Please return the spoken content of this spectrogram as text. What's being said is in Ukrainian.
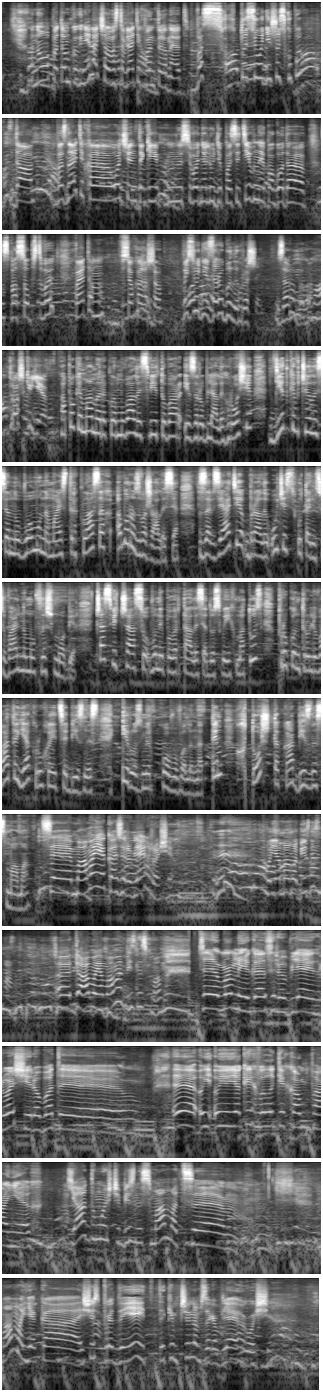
но потом как не начала выставлять их в интернет. Вас хтось сьогодні щось купив? Да, вы знаете, ха- очень такие м, сегодня люди позитивные, погода способствует, поэтому все хорошо. Ви сьогодні заробили грошей. Заробила. Трошки є. А поки мами рекламували свій товар і заробляли гроші, дітки вчилися новому на майстер-класах або розважалися. Завзяті брали участь у танцювальному флешмобі. Час від часу вони поверталися до своїх матусь проконтролювати, як рухається бізнес, і розмірковували над тим, хто ж така бізнес-мама. Це мама, яка заробляє гроші. Твоя мама бізнес-мама? Е, да, моя мама бізнес-мама. Це мама, яка заробляє гроші, роботи у, у яких великих компаніях. Я думаю, що бізнес-мама це мама, яка щось продає і таким чином заробляє гроші.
